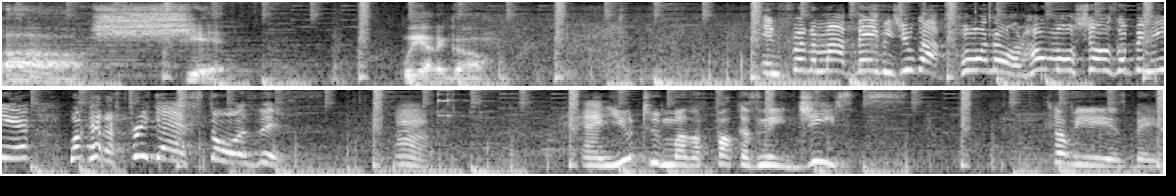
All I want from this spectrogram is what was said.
Oh shit. We gotta go. In front of my babies, you got porno and homo shows up in here? What kind of freak ass store is this? Mm. And you two motherfuckers need Jesus. Cover your ears, baby.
